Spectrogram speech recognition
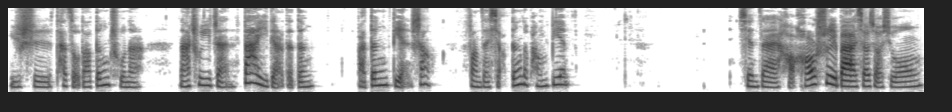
于是他走到灯橱那儿。拿出一盏大一点的灯，把灯点上，放在小灯的旁边。现在好好睡吧，小小熊。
